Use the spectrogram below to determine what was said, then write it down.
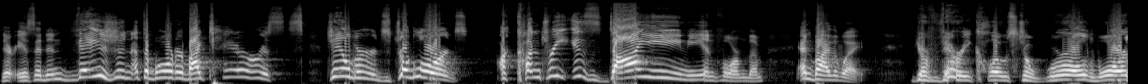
there is an invasion at the border by terrorists, jailbirds, drug lords. Our country is dying, he informed them. And by the way, you're very close to World War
